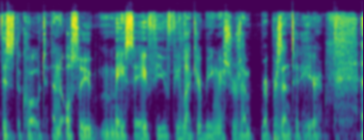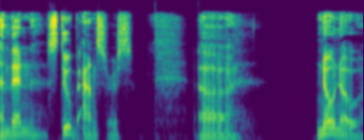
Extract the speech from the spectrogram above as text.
This is the quote. And also, you may say if you feel like you're being misrepresented here. And then Stubb answers, uh, "No, no,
